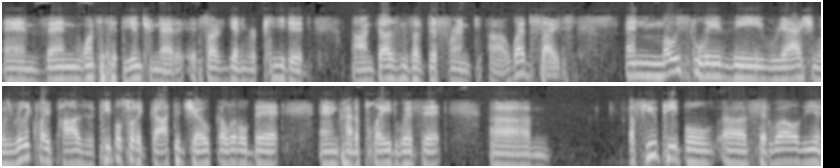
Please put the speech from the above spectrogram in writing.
and then once it hit the internet, it, started getting repeated on dozens of different uh, websites. And mostly the reaction was really quite positive. People sort of got the joke a little bit and kind of played with it. Um, a few people uh, said, "Well, you,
